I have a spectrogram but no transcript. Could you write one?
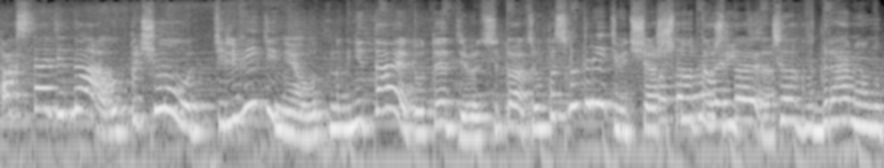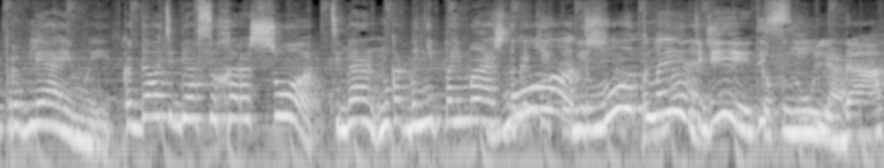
А кстати, да, вот почему вот телевидение вот нагнетает вот эти вот ситуации? Вы посмотрите, ведь сейчас что творится. человек в драме, он управляемый. Когда у тебя все хорошо, тебя, ну, как бы не поймаешь на каких-то вещах. вот мы тебе копнули, да.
